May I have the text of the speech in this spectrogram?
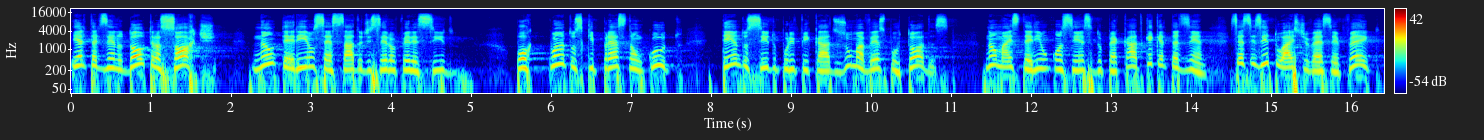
E ele está dizendo: de outra sorte, não teriam cessado de ser oferecidos, por quantos que prestam culto, tendo sido purificados uma vez por todas, não mais teriam consciência do pecado. O que, que ele está dizendo? Se esses rituais tivessem feito,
